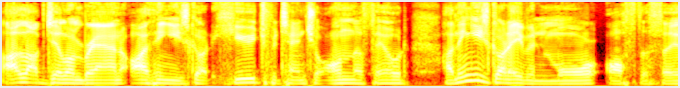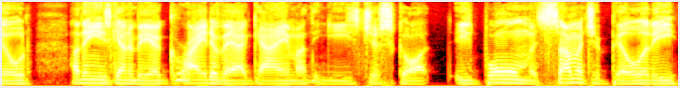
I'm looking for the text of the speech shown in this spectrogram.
I love Dylan Brown. I think he's got huge potential on the field. I think he's got even more off the field. I think he's going to be a great of our game. I think he's just got, he's born with so much ability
